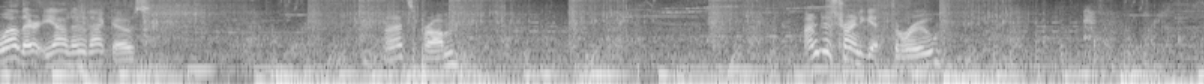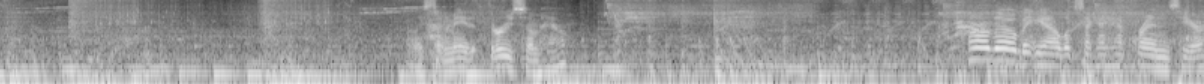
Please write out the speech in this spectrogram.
Well, there, yeah, there that goes. Well, that's a problem. I'm just trying to get through. Least I made it through somehow. Although, but yeah, it looks like I have friends here.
